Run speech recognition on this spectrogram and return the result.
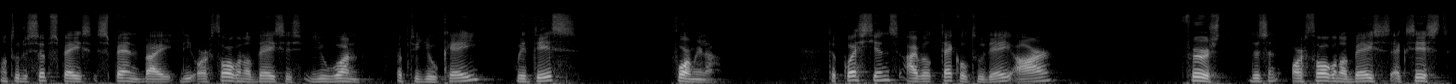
onto the subspace spanned by the orthogonal basis u1 up to uk with this formula. The questions I will tackle today are First, does an orthogonal basis exist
